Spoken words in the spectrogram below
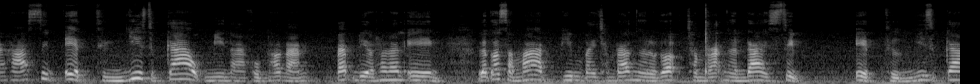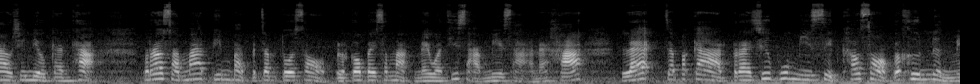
นะคะ 11 ถึง 29 มีนาคมเท่านั้น แป๊บเดียวเท่านั้นเอง แล้วก็สามารถพิมพ์ใบชำระเงิน แล้วก็ชำระเงินได้ 11 ถึง 29 เช่นเดียวกันค่ะ เราสามารถพิมพ์บัตรประจำตัวสอบ แล้วก็ใบสมัครในวันที่ 3 เมษายนนะคะ และจะประกาศรายชื่อผู้มีสิทธิ์เข้าสอบก็คือ 1 เม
